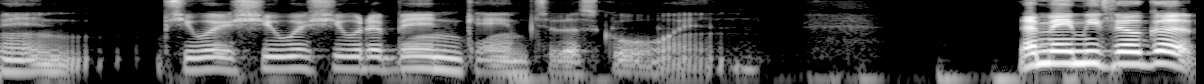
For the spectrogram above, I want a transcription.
and she wish she wish she would have been came to the school and that made me feel good.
